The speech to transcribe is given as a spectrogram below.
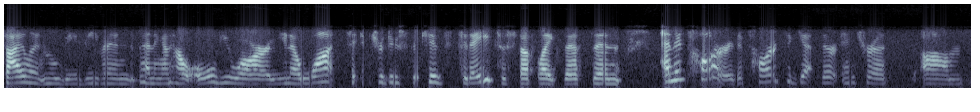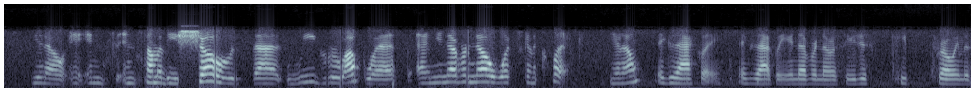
silent movies even depending on how old you are you know want to introduce the kids today to stuff like this and and it's hard it's hard to get their interest um you know in in some of these shows that we grew up with and you never know what's going to click you know? Exactly exactly you never know so you just keep throwing the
